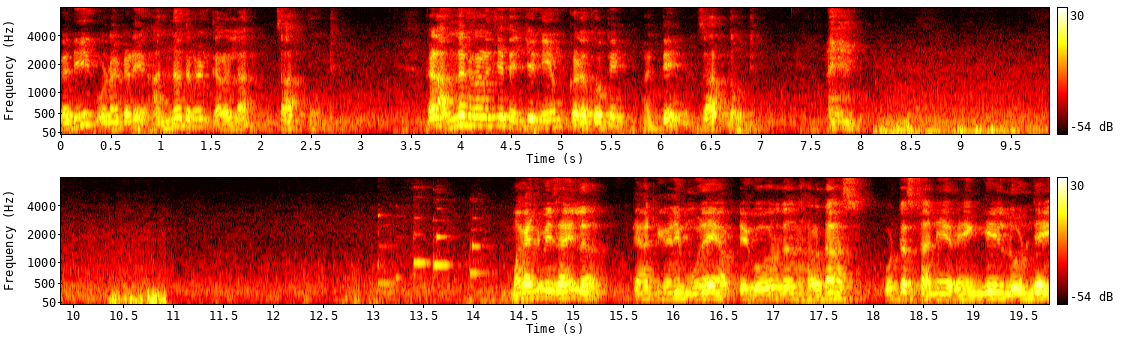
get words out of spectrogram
कधी कोणाकडे अन्नग्रहण करायला जात नव्हते. कारण अन्नग्रहणाचे त्यांचे नियम कडक होते आणि ते जात नव्हते. मगाशी मी सांगितलं त्या ठिकाणी मुळे आपटे गोवर्धन हरदास कोटस्थाने रेंगे लोंढे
